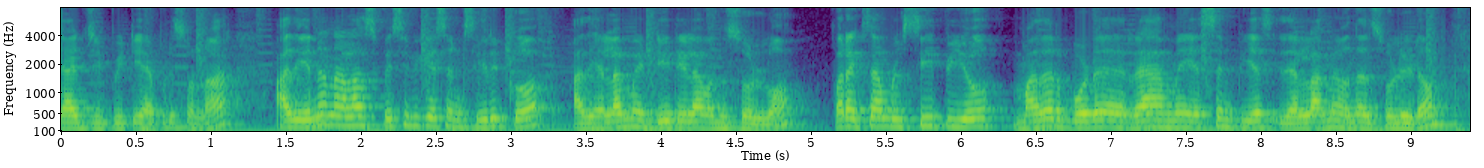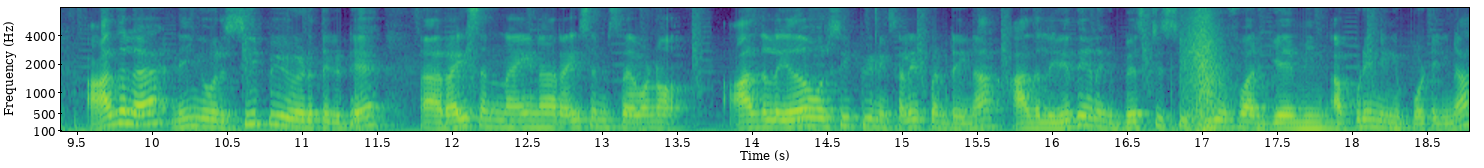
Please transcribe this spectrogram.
சேட் ஜிபிடி அப்படி சொன்னால் அது என்னென்னலாம் ஸ்பெசிஃபிகேஷன்ஸ் இருக்கோ அது எல்லாமே டீட்டெயிலாக வந்து சொல்லும். For example CPU motherboard RAM SMPS இது எல்லாமே வந்து அது சொல்லிவிடும் அதில் நீங்கள் ஒரு சிபியூ எடுத்துக்கிட்டு ரைசன் நைனா ரைசன் செவனோ அதில் ஏதோ ஒரு சிபியூ நீங்கள் செலக்ட் பண்ணுறீங்கன்னா அதில் எது எனக்கு பெஸ்ட்டு சிபியூ ஃபார் கேமிங் அப்படின்னு நீங்கள் போட்டிங்கன்னா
